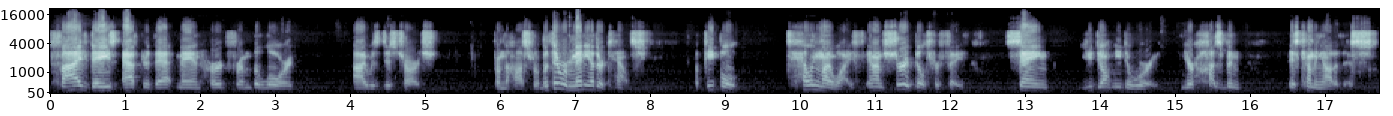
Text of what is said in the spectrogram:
Five days after that man heard from the Lord, I was discharged from the hospital. But there were many other accounts of people telling my wife, and I'm sure it built her faith, saying, You don't need to worry. Your husband is coming out of this.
